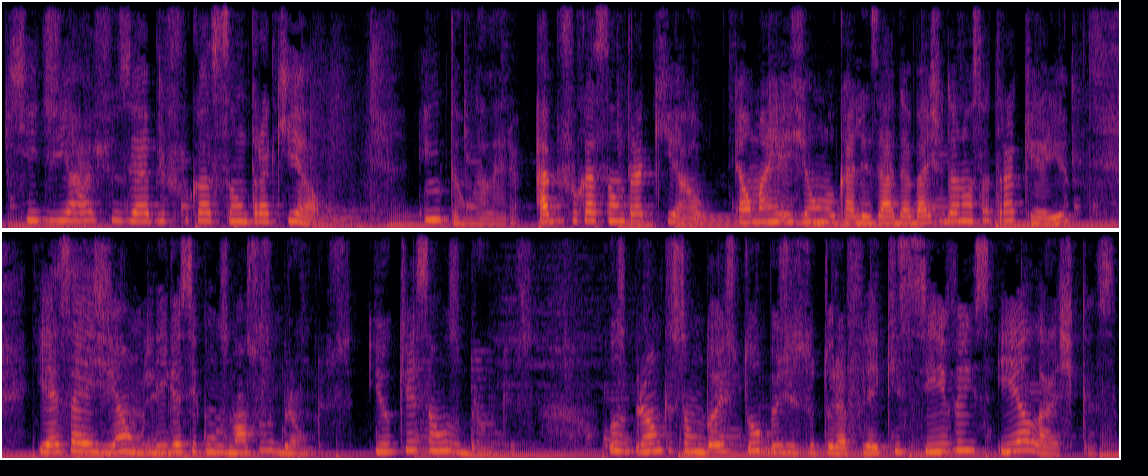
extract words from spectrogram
que diachos é a bifurcação traqueal? Então, galera, a bifurcação traqueal é uma região localizada abaixo da nossa traqueia e essa região liga-se com os nossos brônquios. E o que são os brônquios? Os brônquios são dois tubos de estrutura flexíveis e elásticas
